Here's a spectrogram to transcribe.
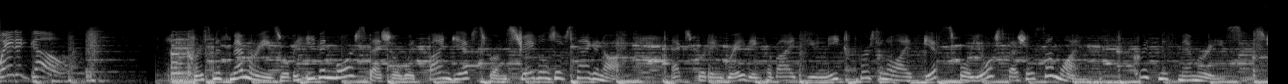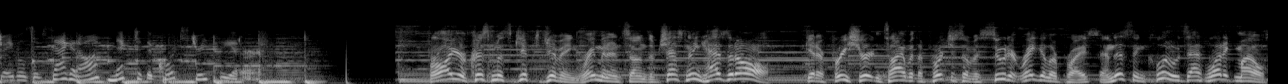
Way to go! Christmas memories will be even more special with fine gifts from Strables of Saginaw. Expert engraving provides unique, personalized gifts for your special someone. Christmas memories. Strables of Saginaw, next to the Court Street Theater. For all your Christmas gift giving, Raymond & Sons of Chesaning has it all. Get a free shirt and tie with the purchase of a suit at regular price, and this includes athletic models.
